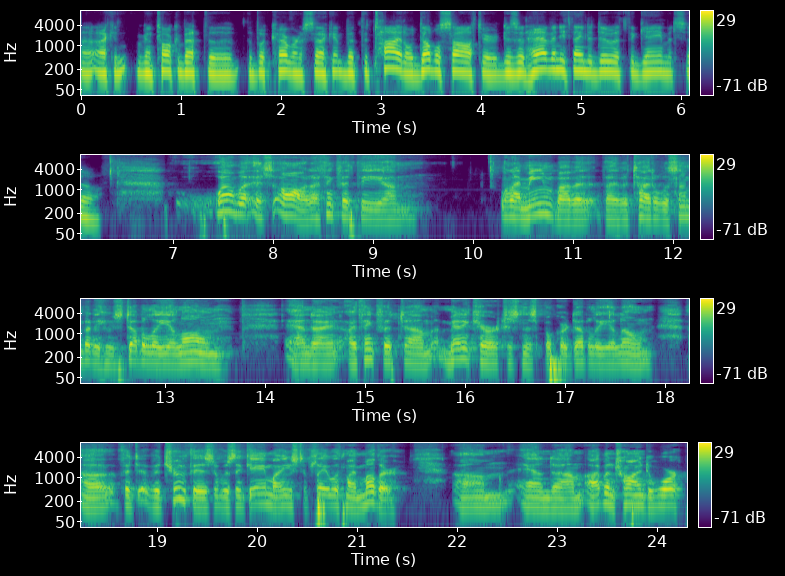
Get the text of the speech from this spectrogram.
uh, I can. We're going to talk about the the book cover in a second, but the title, Double Solitaire, does it have anything to do with the game itself? Well, it's odd. I think that the um, what I mean by the by the title is somebody who's doubly alone, and I, I think that um, many characters in this book are doubly alone. Uh, the, the, truth is, it was a game I used to play with my mother, um, and um, I've been trying to work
